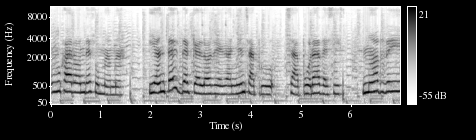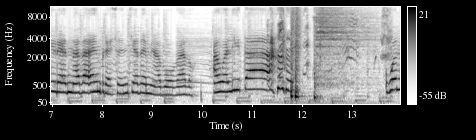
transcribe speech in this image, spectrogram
un jarrón de su mamá. Y antes de que lo regañen, se, apura a decir, no diré nada en presencia de mi abogado. Abuelita. bueno,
